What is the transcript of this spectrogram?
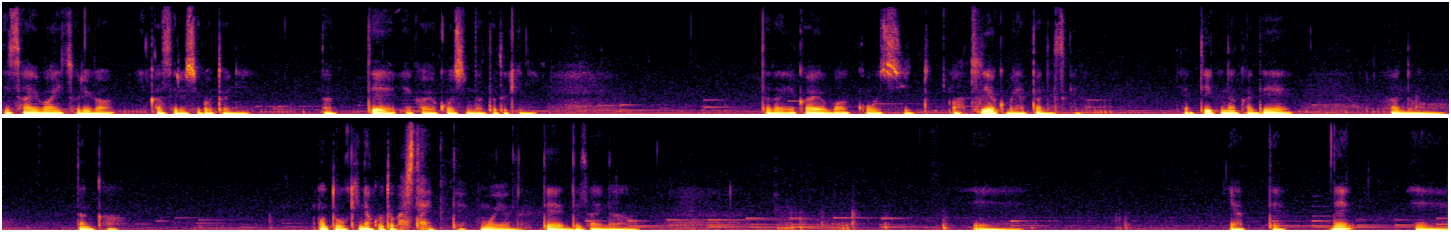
で幸いそれが活かせる仕事になって英会話講師になった時に。ただ英会話講師と、まあ、通訳もやったんですけどやっていく中であのなんかもっと大きなことがしたいって思うようになってデザイナーを、えー、やってで、えー、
